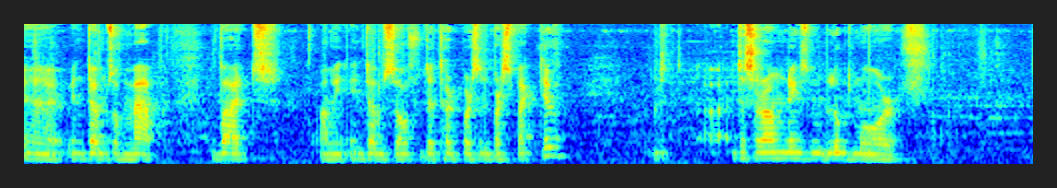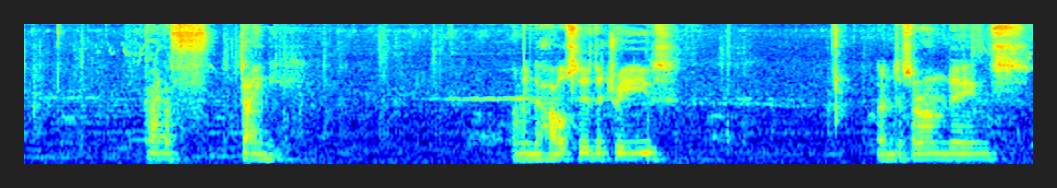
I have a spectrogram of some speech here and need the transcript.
uh, in terms of map but I mean in terms of the third person perspective the, uh, surroundings looked more kind of tiny. I mean the houses the trees and the surroundings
